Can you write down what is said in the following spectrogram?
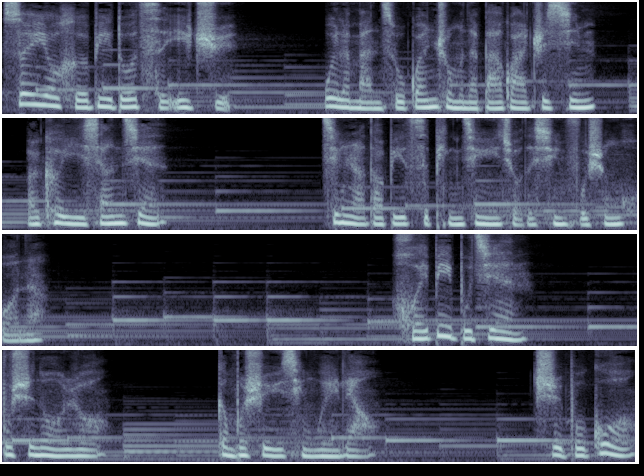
所以又何必多此一举？为了满足观众们的八卦之心，而刻意相见，惊扰到彼此平静已久的幸福生活呢？回避不见，不是懦弱，更不是余情未了，只不过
